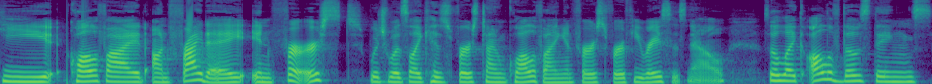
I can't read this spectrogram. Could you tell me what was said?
he qualified on Friday in first, which was like his first time qualifying in first for a few races now. So like all of those things,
